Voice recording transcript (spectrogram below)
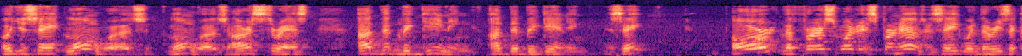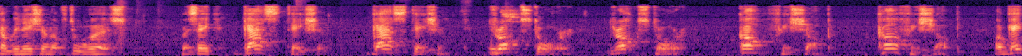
or you say long words, long words are stressed at the beginning, at the beginning, you see, or the first word is pronounced. You say when there is a combination of two words, we say gas station, gas station, drugstore, drugstore, coffee shop, coffee shop. Okay,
